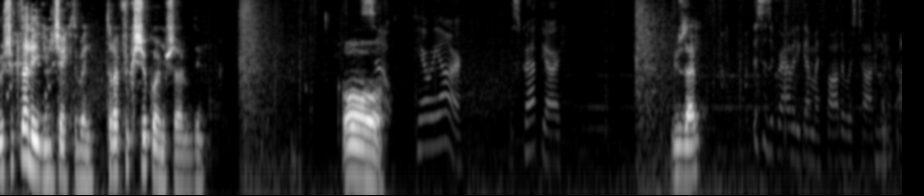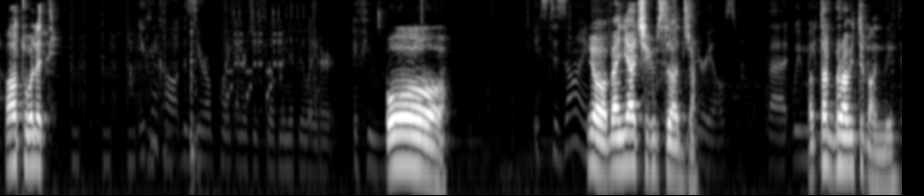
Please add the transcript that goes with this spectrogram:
Şu ışıklar ilgimi çekti benim. Trafik ışığı koymuşlar bir de. Oo, güzel. Aa tuvalet. Oo. Yo, ben yer çekimi we may Hatta gravity gun diyeyim.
